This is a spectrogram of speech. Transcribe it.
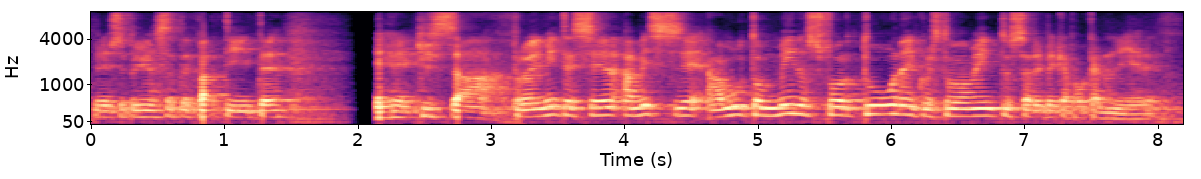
nelle sue prime 7 partite. E chissà, probabilmente se avesse avuto meno sfortuna in questo momento sarebbe capocannoniere,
